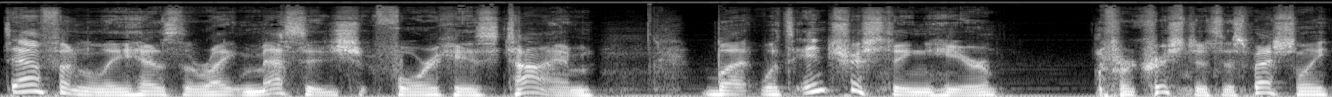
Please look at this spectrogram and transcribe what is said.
definitely has the right message for his time. But what's interesting here for Christians especially,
